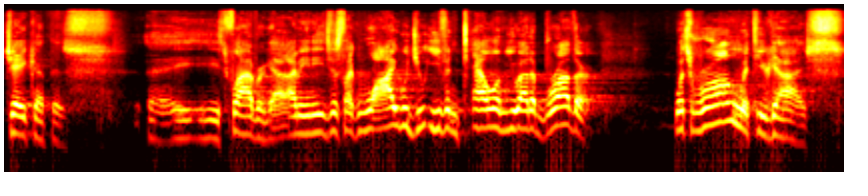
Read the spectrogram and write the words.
Jacob is, uh, he's flabbergasted. I mean, he's just like, Why would you even tell him you had a brother? What's wrong with you guys?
